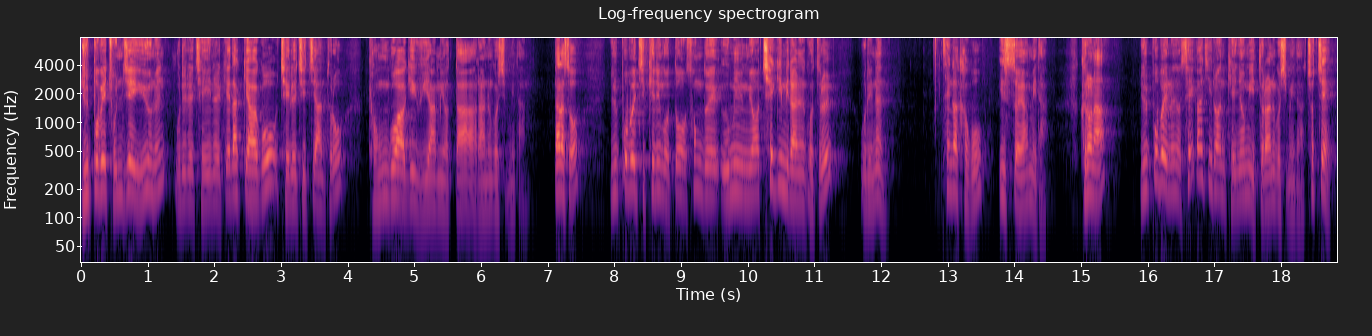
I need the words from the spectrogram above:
율법의 존재의 이유는 우리를 죄인을 깨닫게 하고 죄를 짓지 않도록 경고하기 위함이었다라는 것입니다. 따라서 율법을 지키는 것도 성도의 의미며 책임이라는 것들을 우리는 생각하고 있어야 합니다. 그러나 율법에는 세 가지 이러한 개념이 있더라는 것입니다. 첫째,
